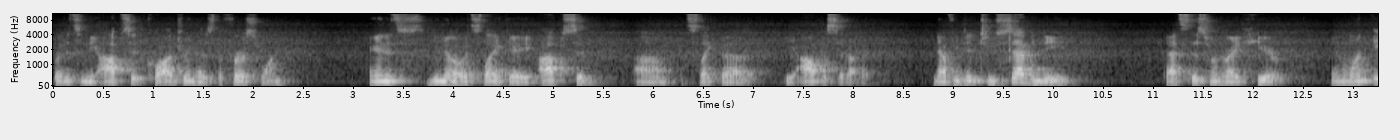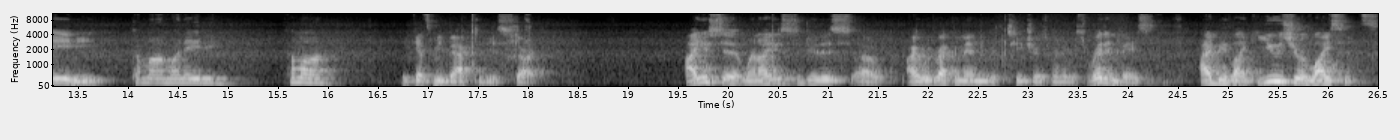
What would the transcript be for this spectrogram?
but it's in the opposite quadrant as the first one. And it's, you know, it's like a opposite, um, it's like the, the opposite of it. Now if we did 270, that's this one right here. And 180, come on 180, come on. It gets me back to the start. I used to, when I used to do this, uh, I would recommend with teachers when it was written based, I'd be like, use your license.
